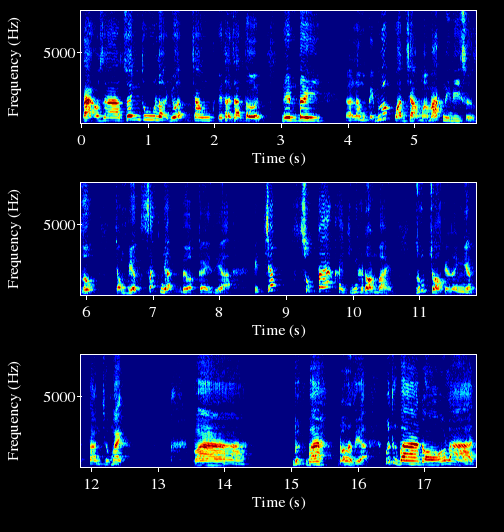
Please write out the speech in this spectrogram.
tạo ra doanh thu lợi nhuận trong cái thời gian tới. Nên đây à, là một cái bước quan trọng mà Mark Mini sử dụng trong việc xác nhận được cái gì ạ? À? cái chất xúc tác hay chính cái đòn bẩy giúp cho cái doanh nghiệp tăng trưởng mạnh. Và bước thứ ba, đó là gì ạ? Bước thứ ba đó là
